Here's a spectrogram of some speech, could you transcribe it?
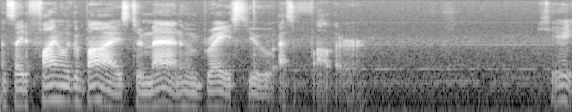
and say the final goodbyes to the man who embraced you as a father. Okay.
